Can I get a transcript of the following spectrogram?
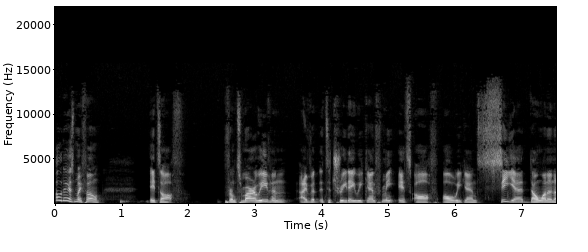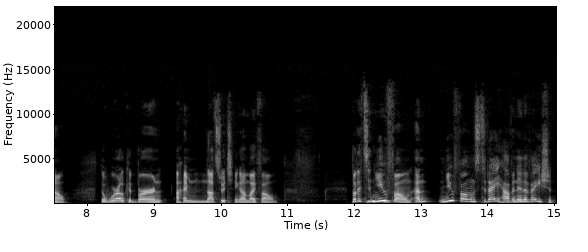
Oh, there's my phone. It's off. From tomorrow evening, I've a, it's a three day weekend for me. It's off all weekend. See ya. Don't want to know. The world could burn. I'm not switching on my phone. But it's a new phone and new phones today have an innovation.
